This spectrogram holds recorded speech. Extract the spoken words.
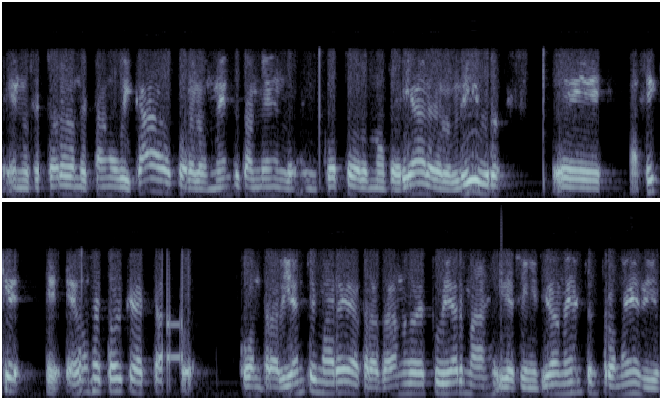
en los sectores donde están ubicados, por el aumento también en, en el costo de los materiales, de los libros. así que eh, es un sector que ha estado contra viento y marea tratando de estudiar más y definitivamente en promedio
